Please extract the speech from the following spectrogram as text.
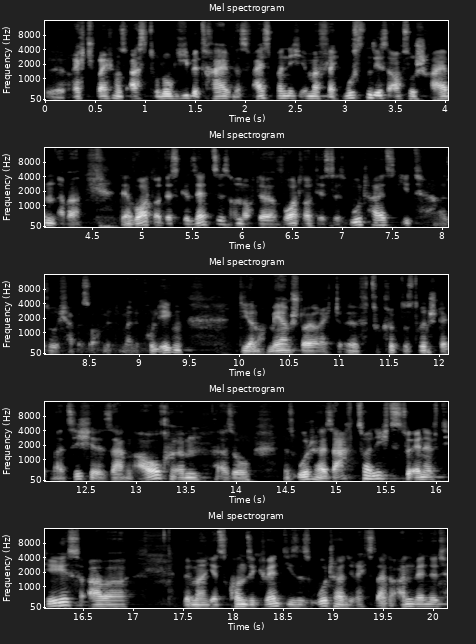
Rechtsprechungsastrologie betreiben, das weiß man nicht immer. Vielleicht mussten sie es auch so schreiben, aber der Wortlaut des Gesetzes und auch der Wortlaut des, des Urteils geht, also ich habe es auch mit meinen Kollegen die ja noch mehr im Steuerrecht äh, zu Kryptos drinstecken als ich, äh, sagen auch, ähm, also das Urteil sagt zwar nichts zu NFTs, aber wenn man jetzt konsequent dieses Urteil in die Rechtslage anwendet,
